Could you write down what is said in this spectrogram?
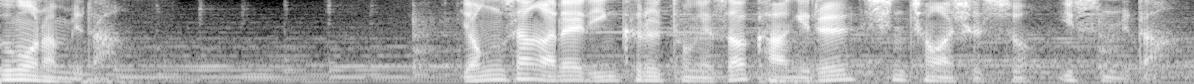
응원합니다. 영상 아래 링크를 통해서 강의를 신청하실 수 있습니다.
